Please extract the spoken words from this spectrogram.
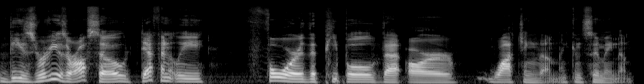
these reviews are also definitely for the people that are watching them and consuming them.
